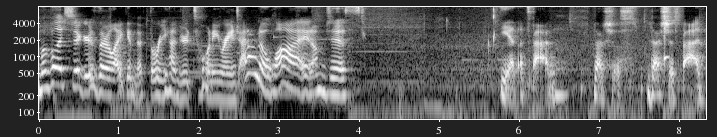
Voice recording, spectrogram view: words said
my blood sugars are like in the 320 range. I don't know why. And I'm just, yeah, that's bad. That's just that's just bad.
